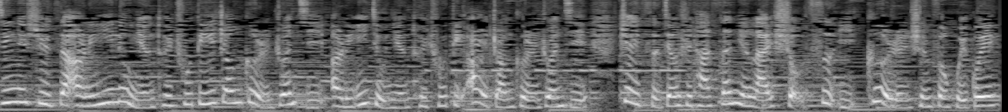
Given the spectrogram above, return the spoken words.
金立旭在2016年推出第一张个人专辑，2019年推出第二张个人专辑，这次将是他三年来首次以个人身份回归。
